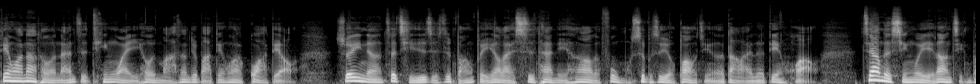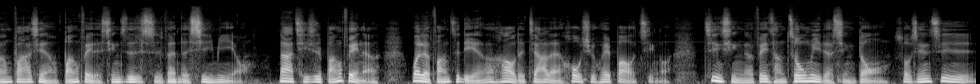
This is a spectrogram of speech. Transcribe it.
电话那头的男子听完以后，马上就把电话挂掉。所以呢，这其实只是绑匪要来试探李亨浩的父母是不是有报警而打来的电话。这样的行为也让警方发现哦，绑匪的心思十分的细密哦。那其实绑匪呢，为了防止李亨浩的家人后续会报警哦，进行了非常周密的行动。首先是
